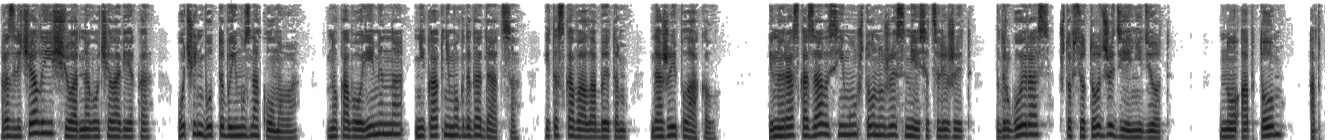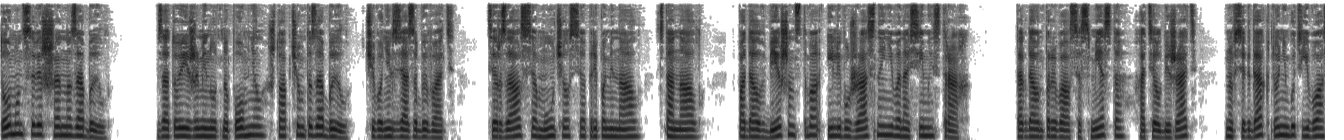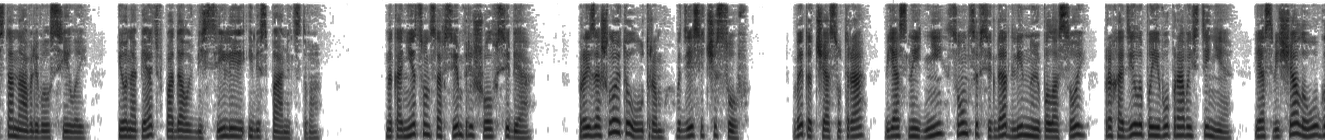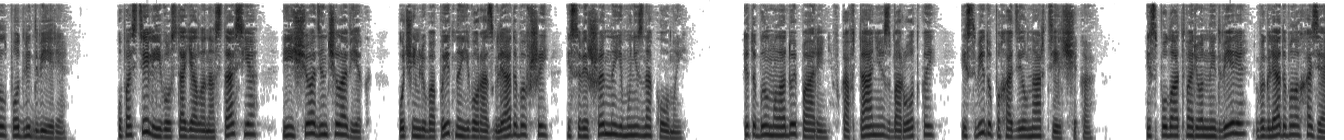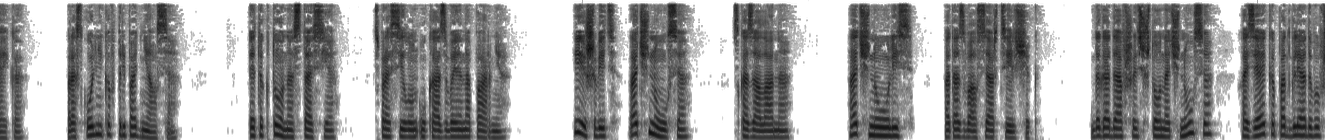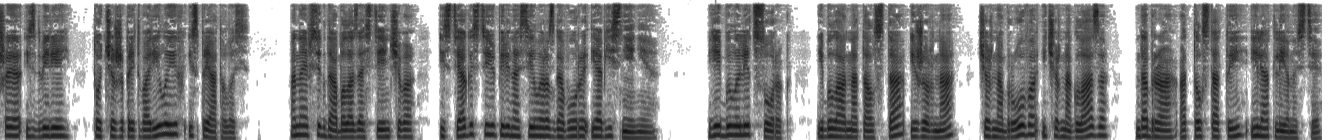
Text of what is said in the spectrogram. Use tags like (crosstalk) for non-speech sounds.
Различал и еще одного человека, очень будто бы ему знакомого, но кого именно, никак не мог догадаться, и тосковал об этом, даже и плакал. Иной раз казалось ему, что он уже с месяц лежит, в другой раз, что все тот же день идет. Но об том, об том он совершенно забыл. Зато ежеминутно помнил, что об чем-то забыл, чего нельзя забывать. Терзался, мучился, припоминал, стонал, подал в бешенство или в ужасный невыносимый страх. Тогда он порывался с места, хотел бежать, но всегда кто-нибудь его останавливал силой, и он опять впадал в бессилие и беспамятство. Наконец он совсем пришел в себя. Произошло это утром, в десять часов. В этот час утра, в ясные дни, солнце всегда длинную полосой проходило по его правой стене и освещало угол подле двери. У постели его стояла Настасья и еще один человек, очень любопытно его разглядывавший и совершенно ему незнакомый. Это был молодой парень в кафтане с бородкой и с виду походил на артельщика. Из полуотворенной двери выглядывала хозяйка. Раскольников приподнялся. «Это кто, Настасья?» — спросил он, указывая на парня. «Ишь ведь, очнулся», — сказала она. «Очнулись», — отозвался артельщик. Догадавшись, что он очнулся, хозяйка, подглядывавшая из дверей, тотчас же притворила их и спряталась. Она и всегда была застенчива и с тягостью переносила разговоры и объяснения. Ей было лет сорок, и была она толста и жирна, черноброва и черноглаза, добра от толстоты или от лености,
